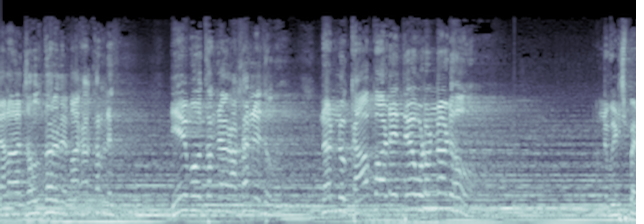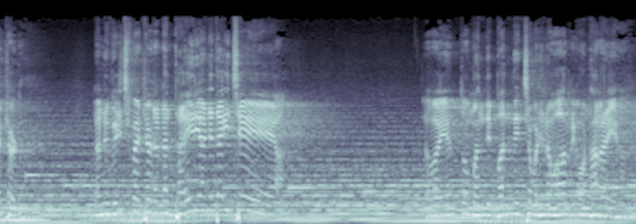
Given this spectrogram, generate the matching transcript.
ఎలా చదువుతారో నాకు అక్కర్లేదు. ఏమవుతారు నాకు అక్కర్లేదు. నన్ను కాపాడే దేవుడు ఉన్నాడు. నన్ను విడిచిపెట్టాడు. నన్ను విడిచిపెట్టాడన్న ధైర్యాన్ని దయచే. ఎంతో మంది బంధించబడిన వారిగా ఉన్నారయ్యా.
